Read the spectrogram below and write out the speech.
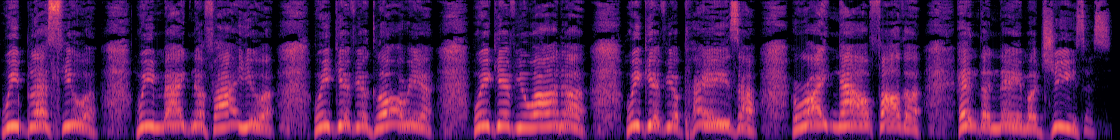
We bless you. We magnify you. We give you glory. We give you honor. We give you praise right now, Father, in the name of Jesus.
